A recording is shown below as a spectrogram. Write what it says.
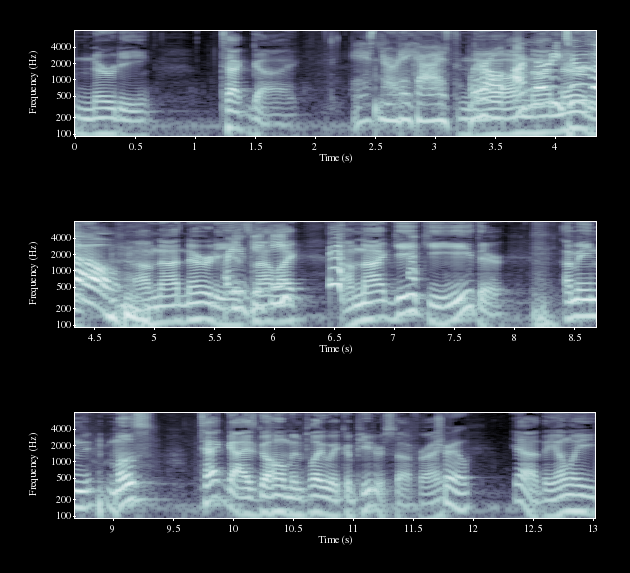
nerdy tech guy. He's nerdy, guys. No, all, I'm, not nerdy, too, though. I'm not nerdy. Are you it's not like I'm not geeky either. I mean, most tech guys go home and play with computer stuff, right? True. Yeah, the only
